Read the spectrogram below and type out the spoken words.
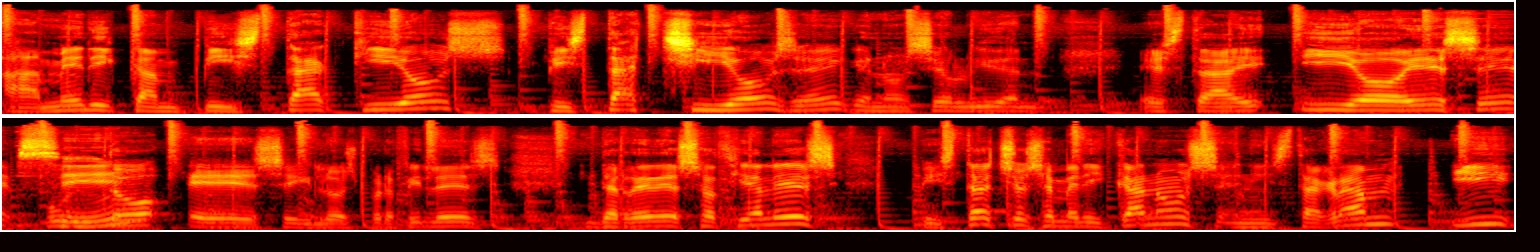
American Pistachios, pistachios, ¿eh? que no se olviden, está ios.es y los perfiles de redes sociales, Pistachos Americanos en Instagram y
